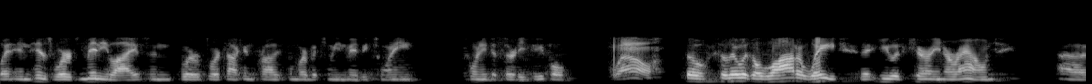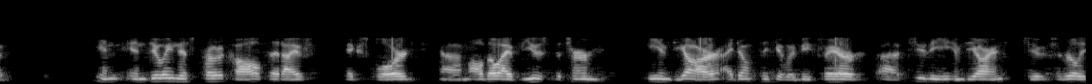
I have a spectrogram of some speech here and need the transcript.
in his words, many lives, and we're we're talking probably somewhere between maybe 20, 20 to 30 people. Wow. So so there was a lot of weight that he was carrying around. Uh, in in doing this protocol that I've explored, um, although I've used the term EMDR, I don't think it would be fair uh, to the EMDR Institute to really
